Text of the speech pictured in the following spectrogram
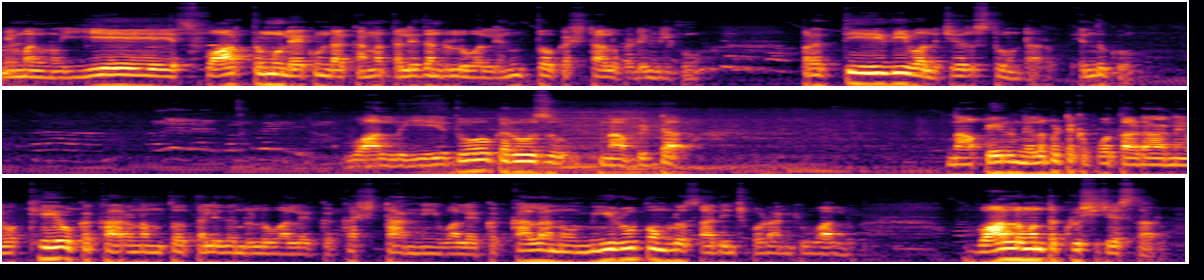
మిమ్మల్ని ఏ స్వార్థము లేకుండా కన్న తల్లిదండ్రులు వాళ్ళు ఎంతో కష్టాలు పడి మీకు ప్రతిదీ వాళ్ళు చేరుస్తూ ఉంటారు. ఎందుకు? వాళ్ళు ఏదో ఒక రోజు నా బిడ్డ నా పేరు నిలబెట్టకపోతాడా అనే ఒకే ఒక కారణంతో తల్లిదండ్రులు వాళ్ళ యొక్క కష్టాన్ని వాళ్ళ యొక్క కళను మీ రూపంలో సాధించుకోవడానికి వాళ్ళు వాళ్ళ వంత కృషి చేస్తారు.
